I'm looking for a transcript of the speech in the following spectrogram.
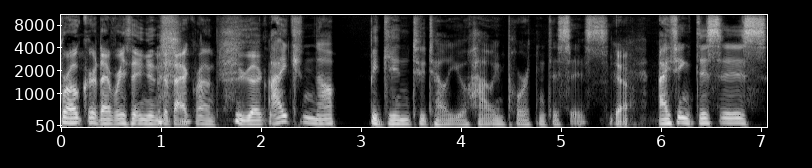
brokered everything in the background. exactly. I cannot begin to tell you how important this is. Yeah. I think this is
